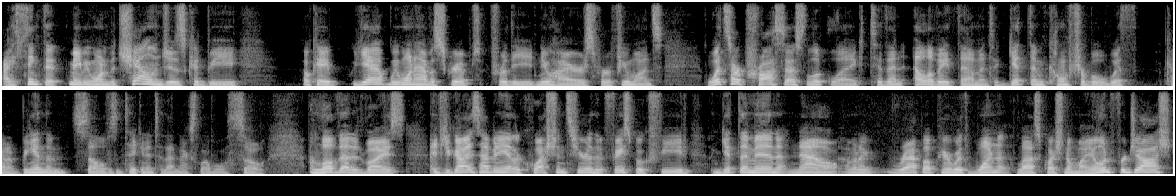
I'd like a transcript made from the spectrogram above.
I think that maybe one of the challenges could be okay, yeah, we want to have a script for the new hires for a few months. What's our process look like to then elevate them and to get them comfortable with kind of being themselves and taking it to that next level. So I love that advice. If you guys have any other questions here in the Facebook feed, get them in now. I'm going to wrap up here with one last question of my own for Josh.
